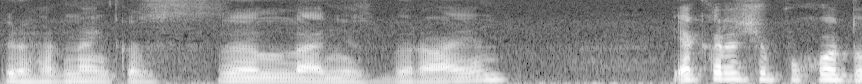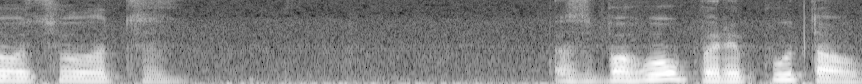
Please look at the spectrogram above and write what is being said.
Тепер гарненько зелені збираємо. Я, коротше, походу оцю от з богов перепутав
